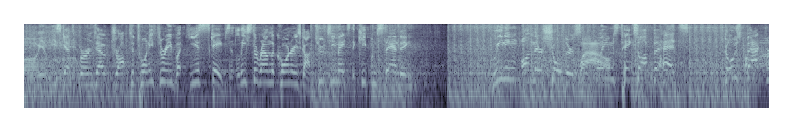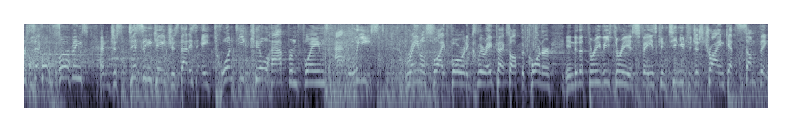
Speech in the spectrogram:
Oh, he at least gets burned out, dropped to 23, but he escapes, at least around the corner. He's got two teammates to keep him standing. Leaning on their shoulders, Wow. flameZ takes off the heads, goes back for second servings, and just disengages. That is a 20 kill half from flameZ at least. Rain will slide forward and clear Apex off the corner into the 3v3 as FaZe continue to just try and get something,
